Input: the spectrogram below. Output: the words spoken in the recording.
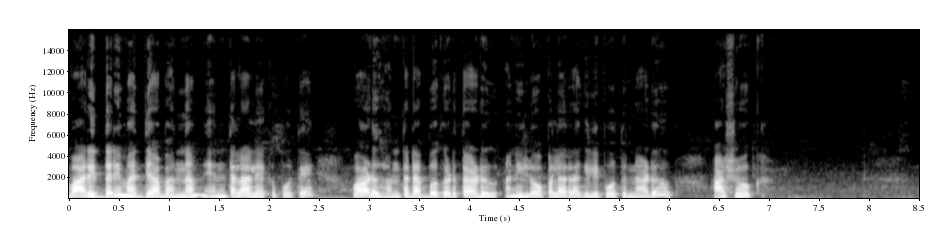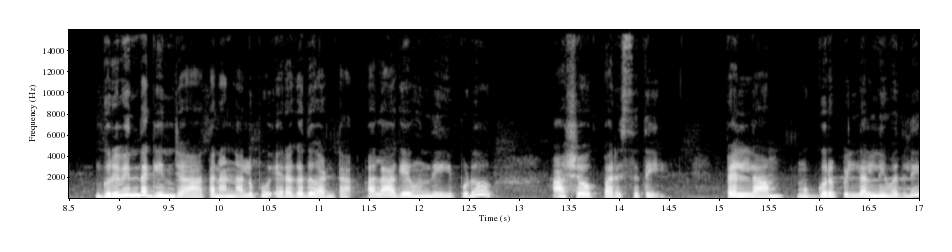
వారిద్దరి మధ్య బంధం ఎంతలా లేకపోతే వాడు అంత డబ్బు కడతాడు అని లోపల రగిలిపోతున్నాడు అశోక్. గురువింద గింజ తన నలుపు ఎరగదు అంట. అలాగే ఉంది ఇప్పుడు అశోక్ పరిస్థితి. పెళ్ళాం ముగ్గురు పిల్లల్ని వదిలి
